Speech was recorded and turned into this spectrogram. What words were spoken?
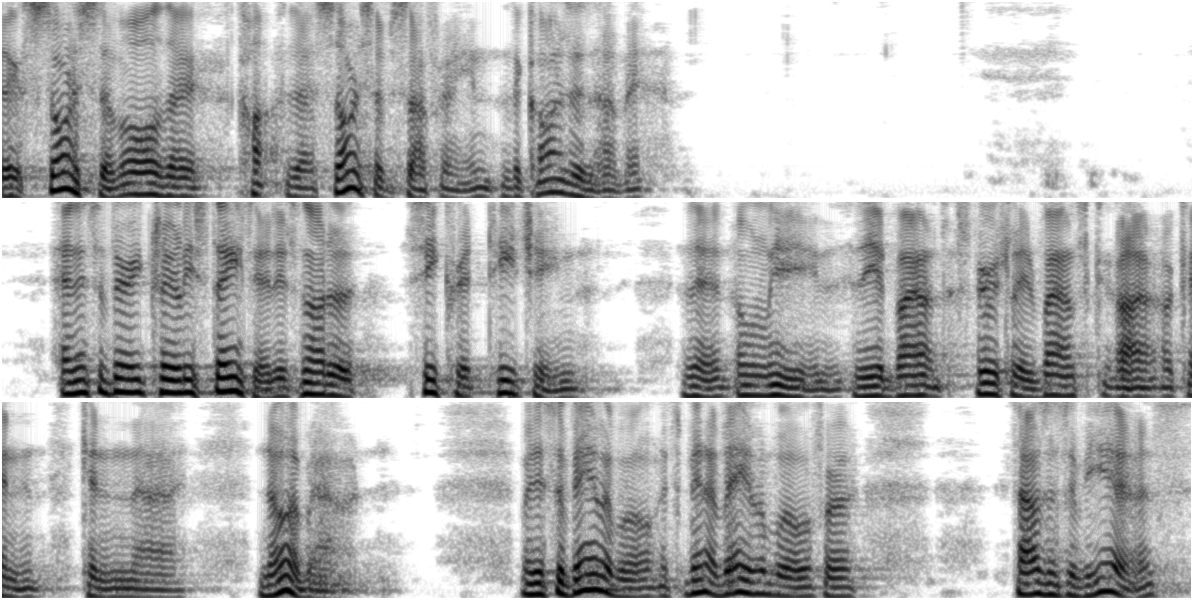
the source of all the, the source of suffering, the causes of it. And it's very clearly stated. It's not a secret teaching that only the advanced, spiritually advanced uh, can can uh, know about. But it's available. It's been available for thousands of years,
